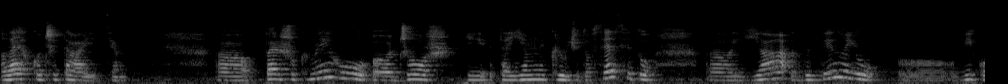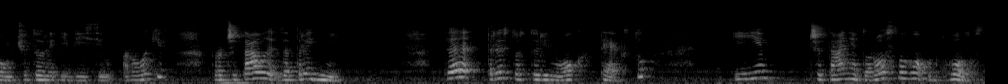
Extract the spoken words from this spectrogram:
легко читається. Е, Першу книгу е, Джордж і таємний ключ до Всесвіту е, я з дитиною віком 4 і 8 років прочитали за 3 дні. Це 300 сторінок тексту і читання дорослого вголос.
